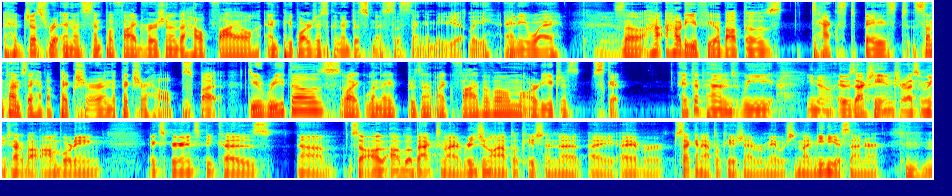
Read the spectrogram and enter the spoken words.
had just written a simplified version of the help file, and people are just going to dismiss this thing immediately anyway. So, how, how do you feel about those text based? Sometimes they have a picture and the picture helps, but do you read those like when they present like five of them or do you just skip? It depends. We, you know, it was actually interesting when you talk about onboarding experience because um, so I'll, I'll, go back to my original application that I, I, ever second application I ever made, which is my media center. Mm-hmm.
